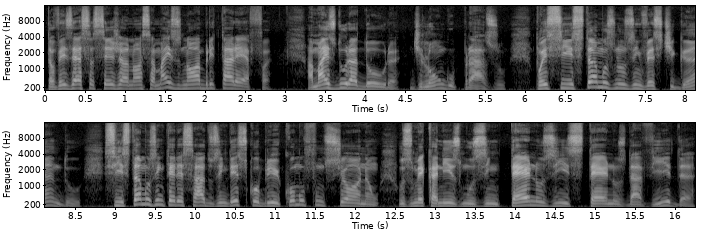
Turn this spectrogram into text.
Talvez essa seja a nossa mais nobre tarefa a mais duradoura, de longo prazo. Pois se estamos nos investigando, se estamos interessados em descobrir como funcionam os mecanismos internos e externos da vida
